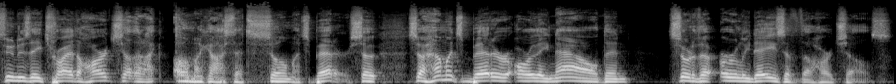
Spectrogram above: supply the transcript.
soon as they try the hard shell, they're like, oh my gosh, that's so much better. So, so how much better are they now than sort of the early days of the hard shells?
